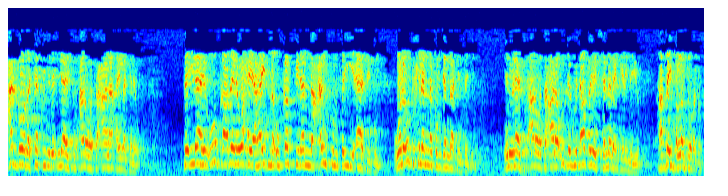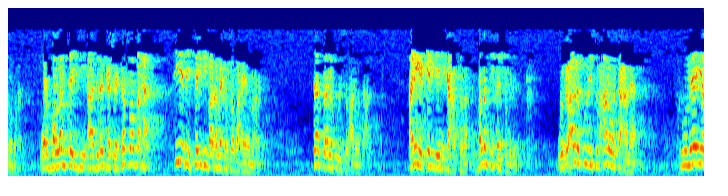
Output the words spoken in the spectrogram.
xaggooda ka timida ilaahay subxaana wa tacaala ay la galeen ta ilaahay uu qaadayna waxay ahayd laukafiranna cankum sayi'aatikum walaudkhilannakum jannaatin tajri. Inuu ilaahay subxaana wa tacaala u dembi dhaafayo jannana gelinayo. Hadday ballantooda ka soo baxaan. War ballantaydii aad ila gasheen ka soo baxa tiidii taydii baan annaga ka soo baxaya macna. Saasuu alla ku yihi subxana wa tacala aniga keligeyna iga cabsada. Ballantii qayb ka mid wuxuu alla ku yidhi subxaana wa tacaala rumeeya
